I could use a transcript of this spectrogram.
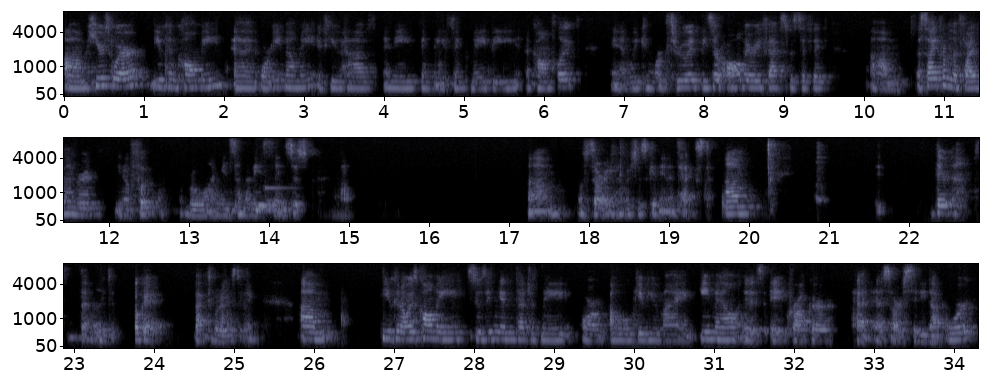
Um, here's where you can call me and or email me if you have anything that you think may be a conflict and we can work through it. These are all very fact specific. Um, aside from the 500, you know, foot rule, I mean, some of these things just. Um, oh, sorry, I was just getting a text. Um, there, that really did, okay, back to what I was doing. Um, you can always call me, Susie can get in touch with me, or I will give you my email is a crocker at srcity.org.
